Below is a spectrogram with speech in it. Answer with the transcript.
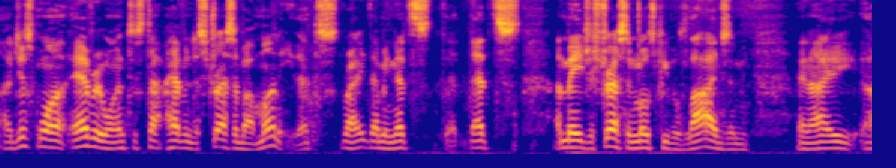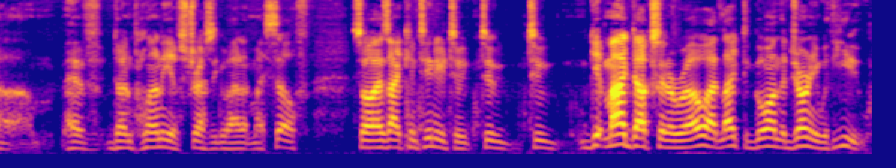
I just want everyone to stop having to stress about money. That's right. I mean, that's that, that's a major stress in most people's lives, and and I um, have done plenty of stressing about it myself. So as I continue to, to, to get my ducks in a row, I'd like to go on the journey with you.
